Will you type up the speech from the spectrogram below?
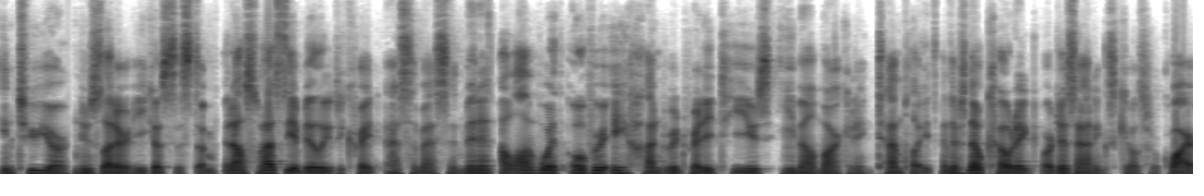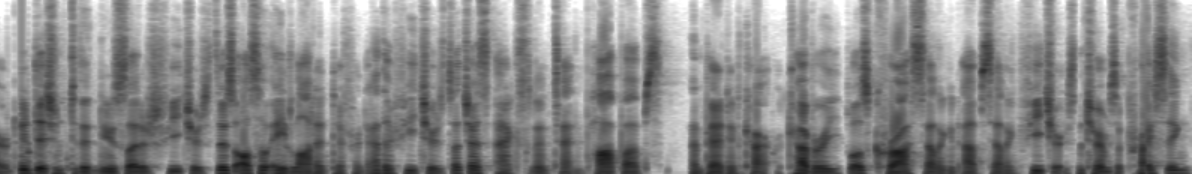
into your newsletter ecosystem. It also has the ability to create SMS in minutes, along with over a hundred ready to use email marketing templates. And there's no coding or designing skills required. In addition to the newsletters features, there's also a lot of different other features such as exit intent pop-ups, abandoned cart recovery, as well as cross-selling and upselling features. In terms of pricing,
